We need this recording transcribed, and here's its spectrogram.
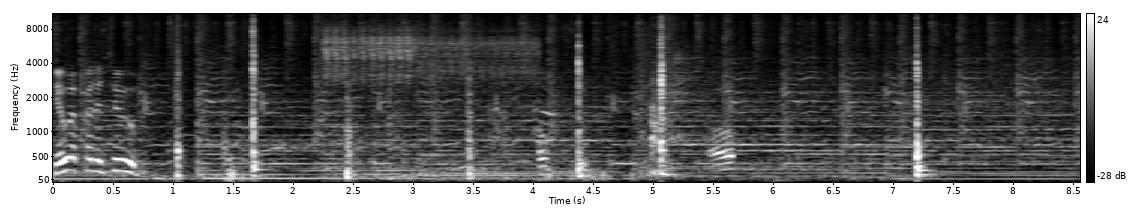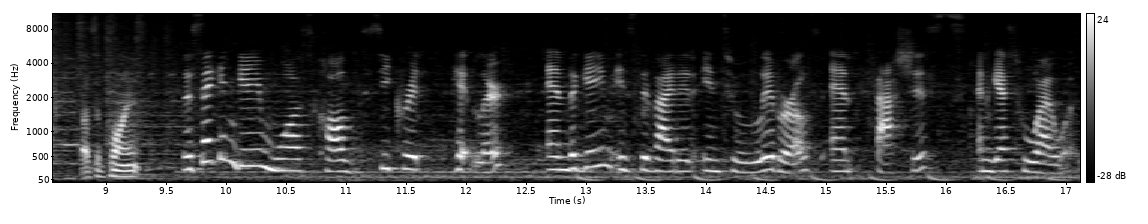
Do it for the tube. That's a point. The second game was called Secret Hitler, and the game is divided into liberals and fascists. And guess who I was?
